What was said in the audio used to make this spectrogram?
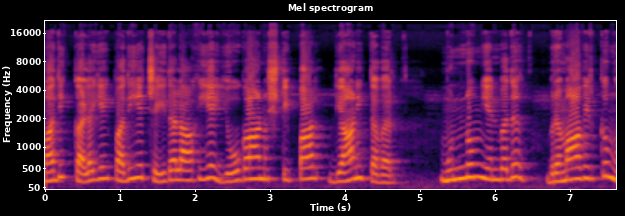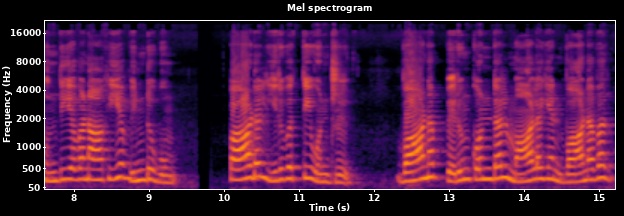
மதிக்கலையை பதியச் செய்தலாகிய யோகானுஷ்டிப்பால் தியானித்தவர். முன்னும் என்பது பிரமாவிற்கு முந்தியவனாகிய விண்டுவும். பாடல் இருபத்தி ஒன்று. வானப் பெருங்கொண்டல் மாலையன் வானவர்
